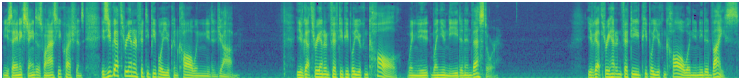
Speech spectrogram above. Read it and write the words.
and you say in exchange, I just want to ask you questions, is you've got 350 people you can call when you need a job. You've got 350 people you can call when you need, when you need an investor. You've got 350 people you can call when you need advice.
